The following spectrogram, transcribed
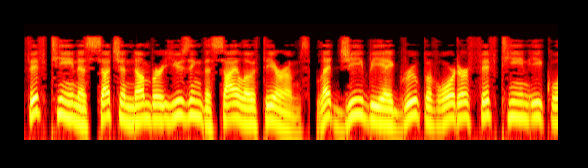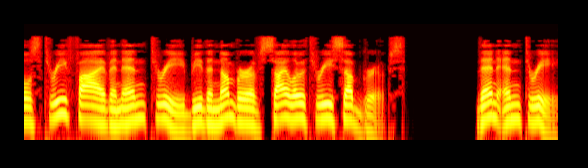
15 is such a number using the Sylow theorems. Let G be a group of order 15 equals 3 5 and n3 be the number of Sylow 3 subgroups. Then n3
